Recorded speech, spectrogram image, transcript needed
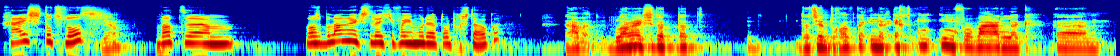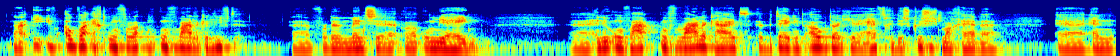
Gijs, tot slot. ja. Wat ehm, was het belangrijkste dat je van je moeder hebt opgestoken? Nou, het belangrijkste dat, dat, dat hem toch ook echt on- onvoorwaardelijk, ehm, nou, ook wel echt onvoor- onvoorwaardelijke liefde eh, voor de mensen eh, om je heen. Eh, en die onvoor- onvoorwaardelijkheid betekent ook dat je heftige discussies mag hebben en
